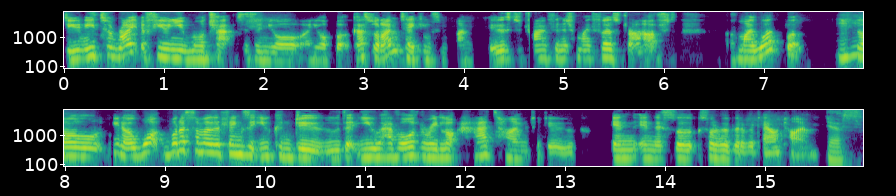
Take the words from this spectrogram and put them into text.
Do you need to write a few new more chapters in your in your book? That's what I'm taking some time to do is to try and finish my first draft of my workbook. Mm-hmm. So, you know, what what are some of the things that you can do that you have ordinarily not had time to do in in this sort of a bit of a downtime? Yes.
